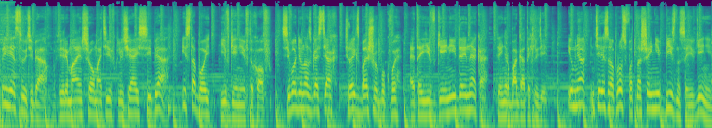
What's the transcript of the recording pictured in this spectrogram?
Приветствую тебя! В эфире Mind Show Мотив «Включай себя» и с тобой Евгений Евтухов. Сегодня у нас в гостях человек с большой буквы. Это Евгений Дейнека, тренер богатых людей. И у меня интересный вопрос в отношении бизнеса, Евгений.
